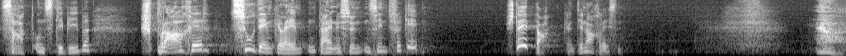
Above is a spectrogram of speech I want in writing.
sagt uns die Bibel, sprach er zu dem Gelähmten, deine Sünden sind vergeben. Steht da, könnt ihr nachlesen. Ja.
